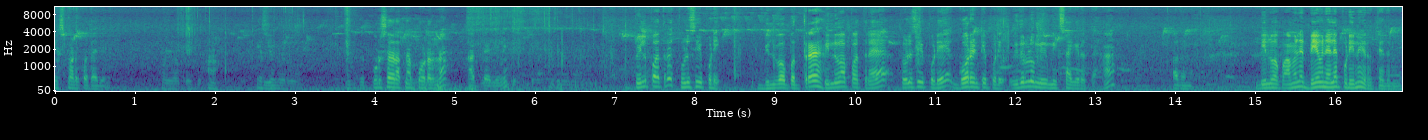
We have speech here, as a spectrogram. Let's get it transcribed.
ಮಿಕ್ಸ್ ಮಾಡ್ಕೋತಾ ಇದ್ದೀನಿ. ಪುರುಷರತ್ನ ಪೌಡ್ರನ್ನ ಹಾಕ್ತಾ ಇದ್ದೀನಿ. ಬಿಲ್ಪತ್ರೆ ತುಳಸಿ ಪುಡಿ. ಬಿಲ್ವ ಪತ್ರೆ? ಬಿಲ್ವ ಪತ್ರೆ ತುಳಸಿ ಪುಡಿ ಗೋರಂಟಿ ಪುಡಿ. ಇದರಲ್ಲೂ ಮಿಕ್ಸ್ ಆಗಿರುತ್ತೆ ಹಾಂ? ಅದನ್ನು. ಬಿಲ್ವ ಆಮೇಲೆ ಬೇವಿನ ಎಲೆ ಪುಡಿನೂ ಇರುತ್ತೆ ಇದರಲ್ಲಿ.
